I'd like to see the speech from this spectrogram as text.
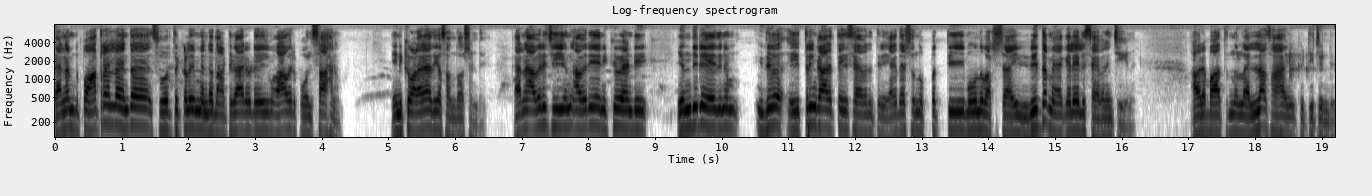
കാരണം മാത്രമല്ല എന്റെ സുഹൃത്തുക്കളെയും എന്റെ നാട്ടുകാരുടെയും ആ ഒരു പ്രോത്സാഹനം എനിക്ക് വളരെയധികം സന്തോഷമുണ്ട്. കാരണം അവർ ചെയ്യുന്ന അവർ എനിക്ക് വേണ്ടി എന്തിനും ഏതിനും ഇത് ഇത്രയും കാലത്തെ ഈ സേവനത്തിന് ഏകദേശം മുപ്പത്തി മൂന്ന് വർഷമായി വിവിധ മേഖലയിൽ സേവനം ചെയ്യുന്നു അവരുടെ ഭാഗത്തു നിന്നുള്ള എല്ലാ സഹായവും കിട്ടിയിട്ടുണ്ട്.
